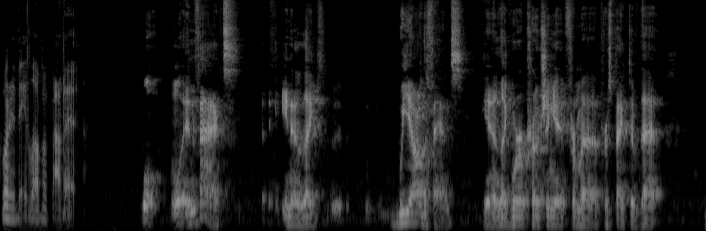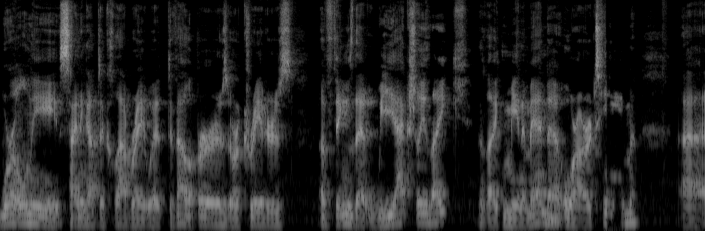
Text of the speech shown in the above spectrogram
what do they love about it? Well, well, in fact, you know, like we are the fans. You know, like we're approaching it from a perspective that we're only signing up to collaborate with developers or creators of things that we actually like, like me and Amanda or our team. Uh,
